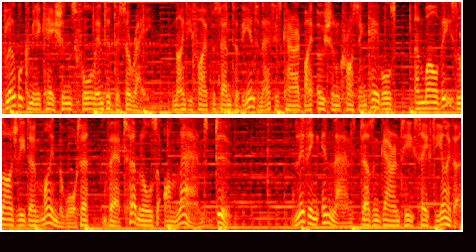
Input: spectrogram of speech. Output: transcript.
Global communications fall into disarray. 95% of the internet is carried by ocean crossing cables, and while these largely don't mind the water, their terminals on land do. Living inland doesn't guarantee safety either.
